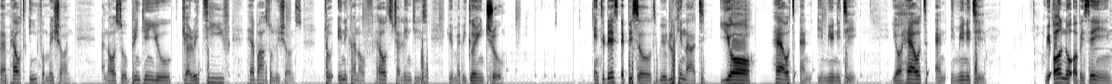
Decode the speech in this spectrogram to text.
um, health information and also bringing you curative herbal solutions to any kind of health challenges you may be going through. In today's episode, we're looking at your health and immunity. Your health and immunity. We all know of a saying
